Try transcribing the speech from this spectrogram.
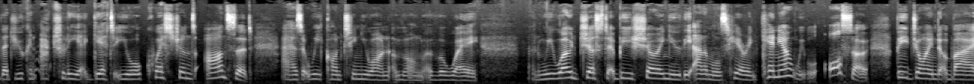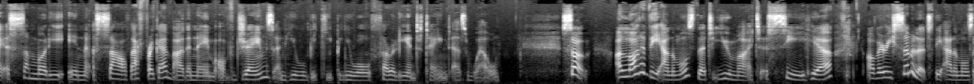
that you can actually get your questions answered as we continue on along the way. And we won't just be showing you the animals here in Kenya, we will also be joined by somebody in South Africa by the name of James, and he will be keeping you all thoroughly entertained as well. So, a lot of the animals that you might see here are very similar to the animals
